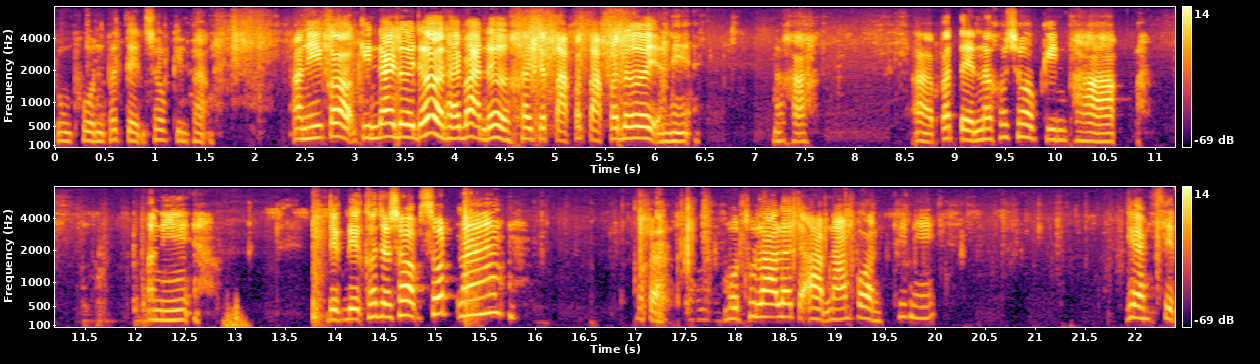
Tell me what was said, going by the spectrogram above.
ลุงพลป้าแตนชอบกินผัก อันนี้ก็กินได้เลยเด้อท้ายบ้านเด้อใครจะตักก็ตักไปเลย อันนี้นะคะ อ่าป้าแตนนะเขาชอบกินผัก อันนี้ เด็กๆเเขาจะชอบซดน้ำแล้วก็หมดธุระแล้วจะอาบน้ำก่อนที่นี้แกงเสร็จ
